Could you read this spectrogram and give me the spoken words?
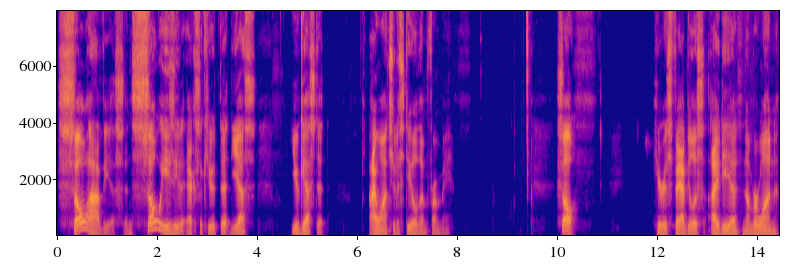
so obvious, and so easy to execute that, yes, you guessed it, I want you to steal them from me. So, here is fabulous idea number one,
